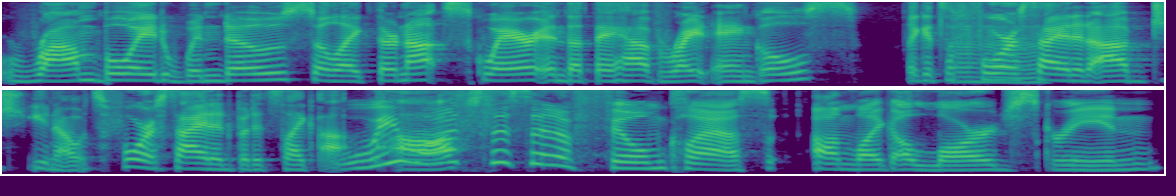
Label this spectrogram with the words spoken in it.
rhomboid windows. So like they're not square in that they have right angles. Like it's a four-sided object. You know, it's four-sided, but it's like We off. watched this in a film class on like a large screen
